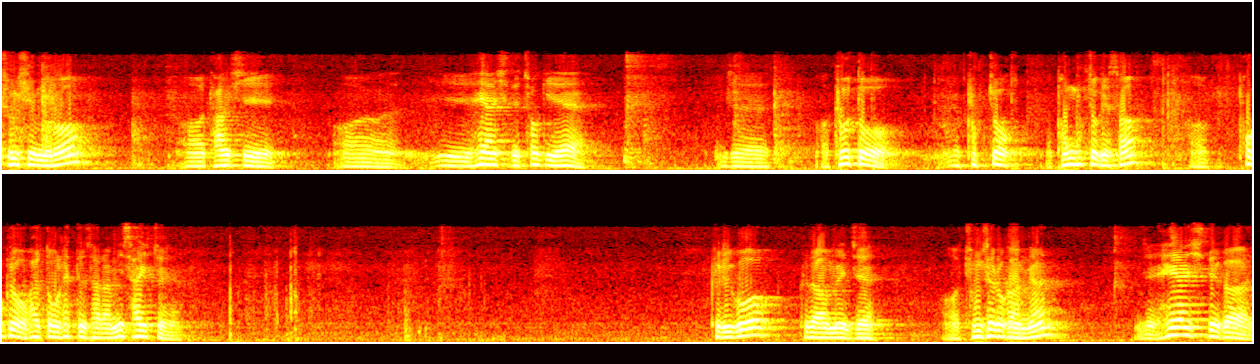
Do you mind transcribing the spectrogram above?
중심으로 어, 당시 어, 이 해안 시대 초기에 이제 어, 교도 북쪽 동북쪽에서 어, 포교 활동을 했던 사람이 사이조예요. 그리고 그 다음에 이제 어, 중세로 가면 이제 해안 시대가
